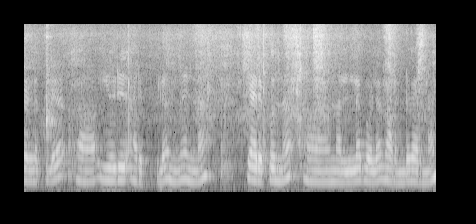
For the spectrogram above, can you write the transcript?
വെള്ളത്തിൽ ഈ ഒരു അരപ്പിൽ ഒന്ന് എണ്ണ ഈ അരപ്പൊന്ന് നല്ല പോലെ വരണ്ട് വരണം.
